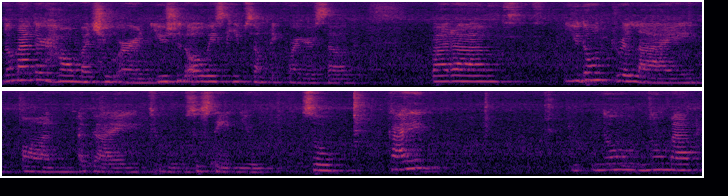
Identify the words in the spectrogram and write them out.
no matter how much you earn, you should always keep something for yourself. Para um, you don't rely on a guy to sustain you. So, kahit no no matter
